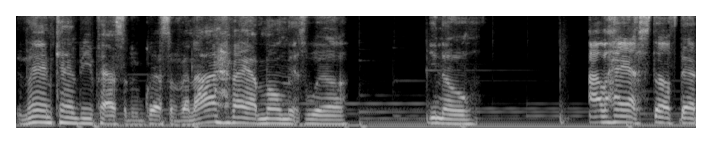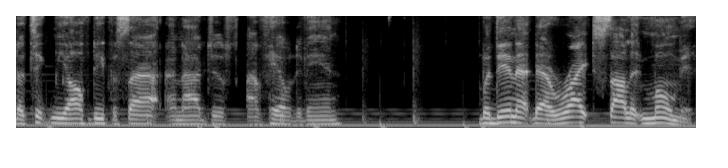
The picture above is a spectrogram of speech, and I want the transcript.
man can be passive aggressive, and I have had moments where, you know, I've had stuff that'll tick me off deep inside, and I just I've held it in. But then at that right solid moment,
